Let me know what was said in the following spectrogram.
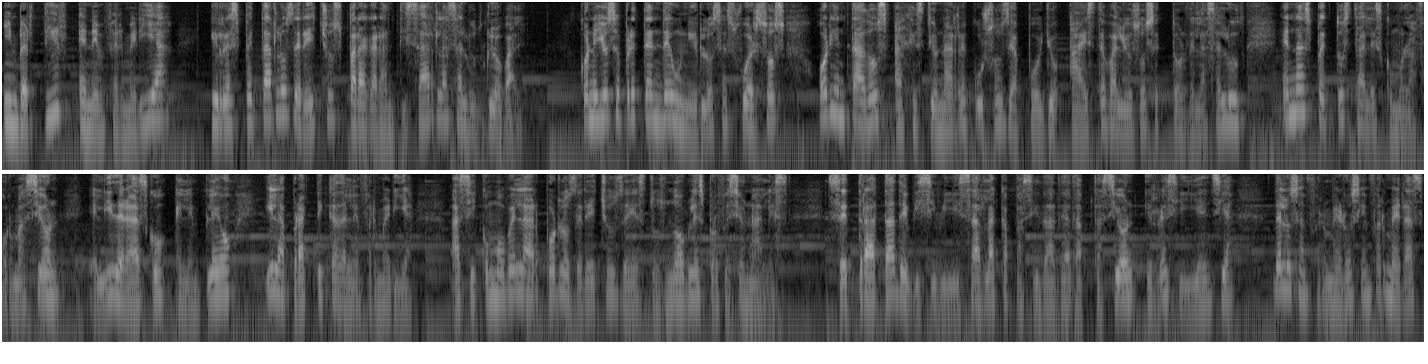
invertir en enfermería y respetar los derechos para garantizar la salud global. Con ello se pretende unir los esfuerzos orientados a gestionar recursos de apoyo a este valioso sector de la salud en aspectos tales como la formación, el liderazgo, el empleo y la práctica de la enfermería, así como velar por los derechos de estos nobles profesionales. Se trata de visibilizar la capacidad de adaptación y resiliencia de los enfermeros y enfermeras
